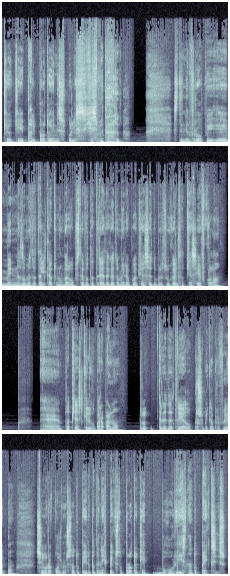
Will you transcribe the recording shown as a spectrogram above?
Και ok, okay, πάλι πρώτο είναι στις πωλήσεις με τα άλλα στην Ευρώπη. Ε, μένει να δούμε τα τελικά του νούμερα. Εγώ πιστεύω τα 30 εκατομμύρια που έπιασε το πρώτο πάλι θα πιάσει εύκολα. Ε, θα πιάσει και λίγο παραπάνω. 33 προσωπικά προβλέπω. Σίγουρα ο κόσμος θα το πήρε που δεν έχει παίξει το πρώτο και μπορείς να το παίξεις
